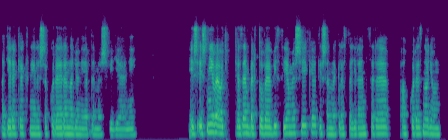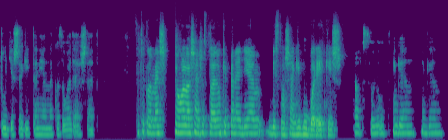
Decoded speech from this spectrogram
a gyerekeknél, és akkor erre nagyon érdemes figyelni. És, és nyilván, hogyha az ember tovább viszi a meséket, és ennek lesz egy rendszere, akkor ez nagyon tudja segíteni ennek az oldását. Tehát akkor a meseolvasás az tulajdonképpen egy ilyen biztonsági buborék is. Abszolút, igen, igen.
